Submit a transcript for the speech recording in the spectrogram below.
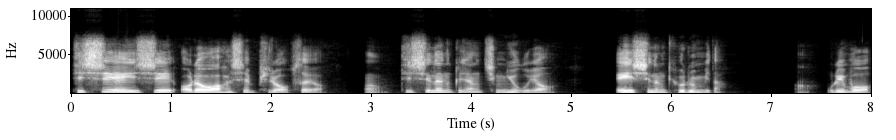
DC, AC 어려워하실 필요 없어요. 어, DC는 그냥 직류고요. AC는 교류입니다. 어, 우리 뭐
